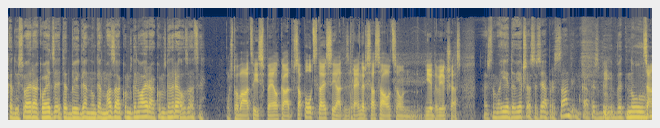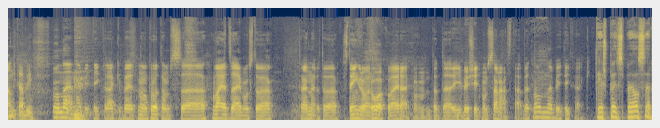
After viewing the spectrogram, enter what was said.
kad visvairāk vajadzēja, tad bija gan, gan mazākums, gan vairākums, gan realizācija. Uz to Vācijas spēli kādu sapulci taisījāt, treneris sasauca un iedeva iekšā. Es domāju, iedeva iekšā, tas jāprasa Sandim, kā tas bija. Bet, nu, Sandi kā bija? Nu, nē, nebija tik traki, bet, nu, protams, vajadzēja mums to treneru to stingro roku vairāk, un tad arī bija šī mums sanāca tā, bet nu, nebija tik traki. Tieši pēc spēles ar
